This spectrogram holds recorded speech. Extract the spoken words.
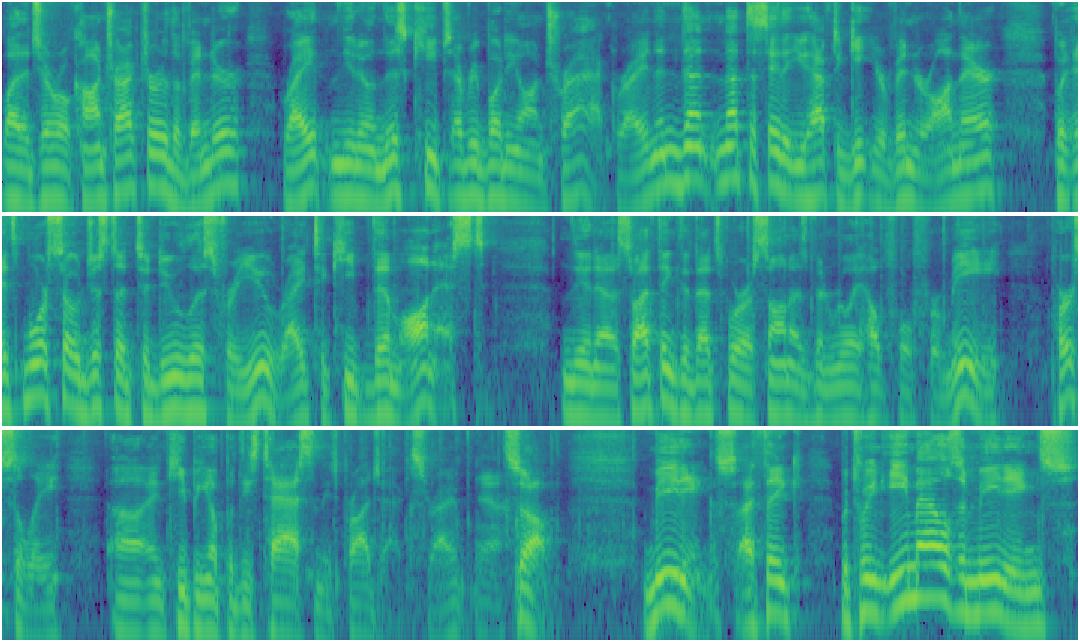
by the general contractor, the vendor, right? You know, and this keeps everybody on track, right? And not, not to say that you have to get your vendor on there, but it's more so just a to-do list for you, right? To keep them honest, you know. So I think that that's where Asana has been really helpful for me personally, uh, in keeping up with these tasks and these projects, right? Yeah. So, meetings. I think between emails and meetings,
